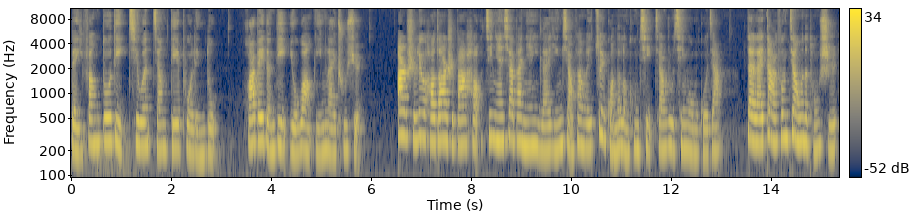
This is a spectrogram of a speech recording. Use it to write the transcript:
北方多地气温将跌破零度，华北等地有望迎来初雪。二十六号到二十八号，今年下半年以来影响范围最广的冷空气将入侵我们国家，带来大风降温的同时。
